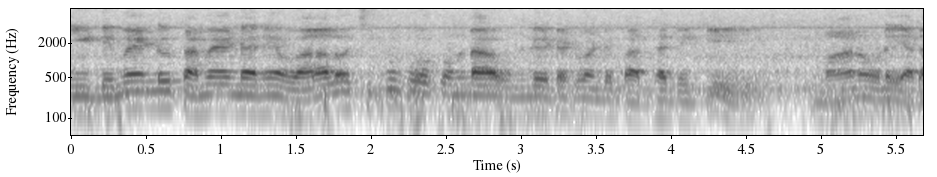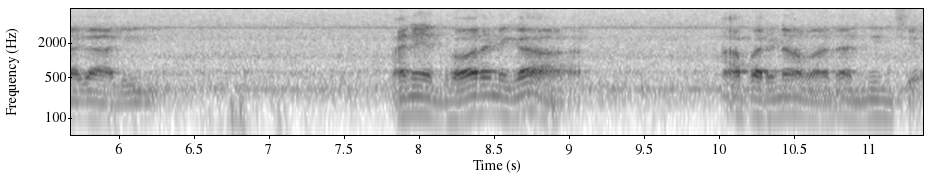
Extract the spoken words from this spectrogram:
ఈ డిమాండ్ కమాండ్ అనే వలలో చిక్కుకోకుండా ఉండేటటువంటి పద్ధతికి మానవుడు ఎదగాలి అనే ధోరణిగా ఆ పరిణామాన్ని అందించే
